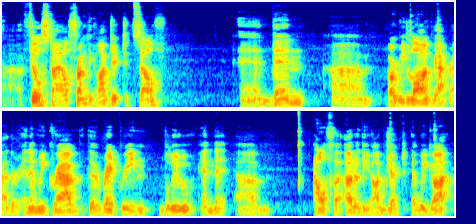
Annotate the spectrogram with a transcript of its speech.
uh, fill style from the object itself. And then um, or we log that rather, and then we grab the red, green, blue, and the um, alpha out of the object that we got.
